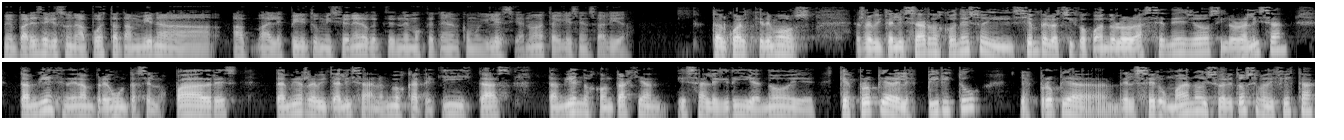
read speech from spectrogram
me parece que es una apuesta también a, al espíritu misionero que tenemos que tener como iglesia, ¿no? Esta iglesia en salida. Tal cual queremos revitalizarnos con eso y siempre los chicos cuando lo hacen ellos y lo realizan, también generan preguntas en los padres, también revitalizan a los mismos catequistas, también nos contagian esa alegría, ¿no? Eh, que es propia del espíritu, es propia del ser humano y sobre todo se manifiesta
